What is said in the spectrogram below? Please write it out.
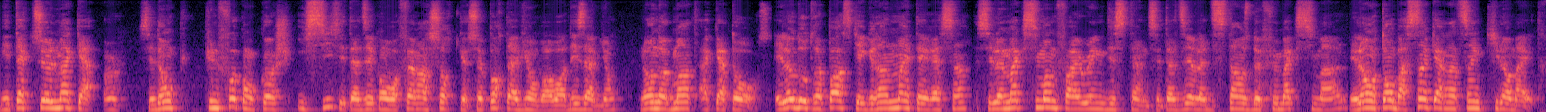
n'est actuellement qu'à 1. C'est donc qu'une fois qu'on coche ici, c'est-à-dire qu'on va faire en sorte que ce porte-avions va avoir des avions, là on augmente à 14. Et là d'autre part, ce qui est grandement intéressant, c'est le maximum firing distance, c'est-à-dire la distance de feu maximale. Et là on tombe à 145 km.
